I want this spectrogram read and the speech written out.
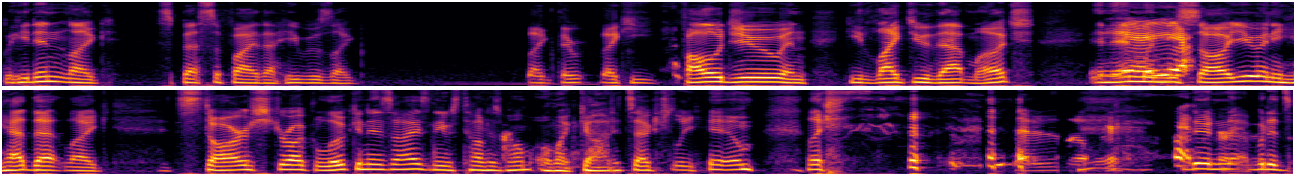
but he didn't like specify that he was like, like there, like he followed you and he liked you that much. And then Yeah, when he saw you and he had that like starstruck look in his eyes and he was telling his mom, "Oh my god, it's actually him." Like That is so weird. Dude, but it's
